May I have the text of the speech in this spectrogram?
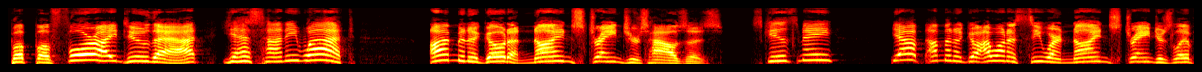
But before I do that, yes, honey, what? I'm going to go to nine strangers' houses. Excuse me? Yep, I'm going to go. I want to see where nine strangers live.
